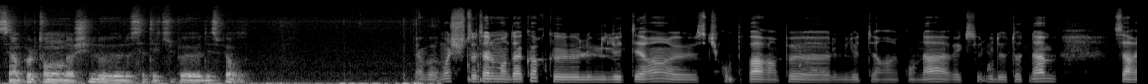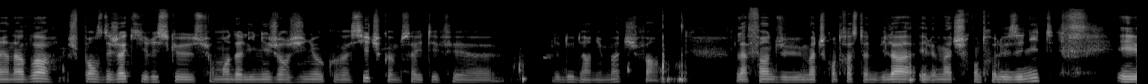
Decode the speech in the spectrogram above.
c'est un peu le tendon d'Achille de, cette équipe euh, des Spurs. Ah bah, moi, je suis totalement d'accord que le milieu de terrain, euh, si tu compares un peu euh, le milieu de terrain qu'on a avec celui de Tottenham, ça n'a rien à voir. Je pense déjà qu'il risque sûrement d'aligner Jorginho Kovacic, comme ça a été fait les deux derniers matchs. Enfin, la fin du match contre Aston Villa et le match contre le Zénith. Et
